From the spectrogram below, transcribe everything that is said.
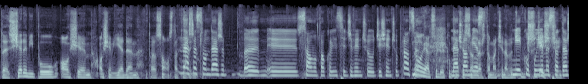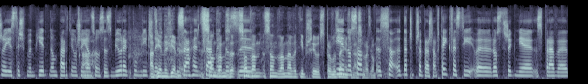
to jest 7,5, 8, 8,1. To są ostatnie Nasze wyniki. sondaże e, y, są w okolicy 9-10%. No jak sobie kupicie Natomiast sondaż, to macie nawet nie kupujemy 30. sondaży, jesteśmy biedną partią żyjącą ze zbiórek A publicznych. wiemy, wiemy. Zachęcamy Sąd wam, do z- sąd, wam, sąd wam nawet nie przyjął sprawozdania Nie, no sąd, finansowego. so, znaczy, przepraszam, w tej kwestii e, rozstrzygnie sprawę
